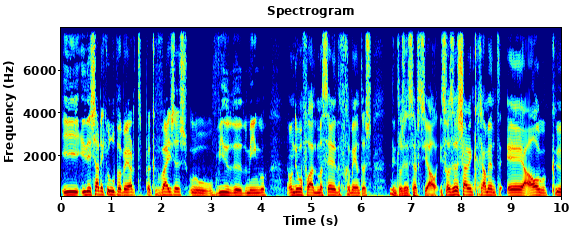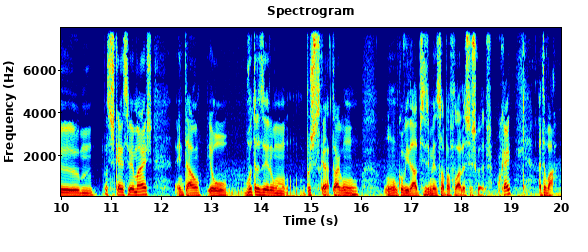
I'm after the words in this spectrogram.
e, e deixar aqui o loop aberto para que vejas o vídeo de domingo, onde eu vou falar de uma série de ferramentas de inteligência artificial. E se vocês acharem que realmente é algo que hum, vocês querem saber mais, então eu vou trazer um. Depois, se calhar, trago um, um convidado precisamente só para falar destas coisas, ok? Então vá.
